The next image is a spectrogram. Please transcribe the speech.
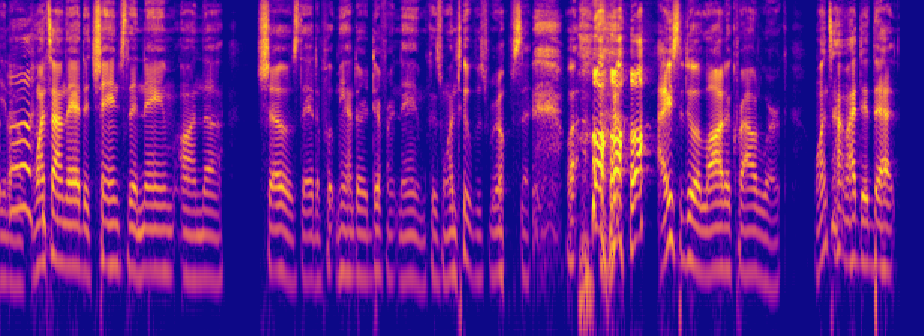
you know, one time they had to change the name on the shows. They had to put me under a different name because one dude was real upset. Well, I used to do a lot of crowd work. One time I did that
